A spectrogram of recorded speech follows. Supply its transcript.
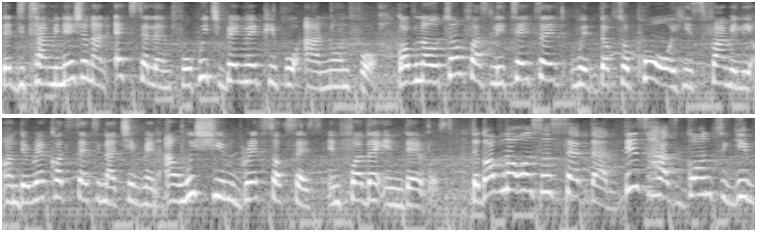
the determination and excellence for which Benue people are known for. Governor Ortom facilitated with Dr. Paul his family on the record-setting achievement and wish him great success in further endeavors. The governor also said that this has gone to give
